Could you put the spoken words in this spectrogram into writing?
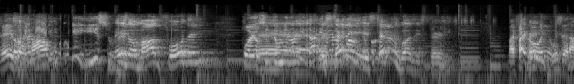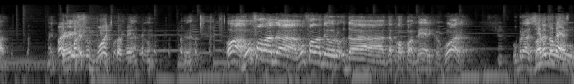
Mason Cara, Mount. que, que isso, velho? Mount, Foden. Pô, eu sei tem uma menor idade. É, né? Sterling, Sterling eu não gosta de Sterling. Mas faz gol, hein, o miserável. Mas, Mas perde faz um monte também. Ó, vamos falar da, vamos falar da, Euro- da, da Copa América agora. O Brasil. Agora é do Messi.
